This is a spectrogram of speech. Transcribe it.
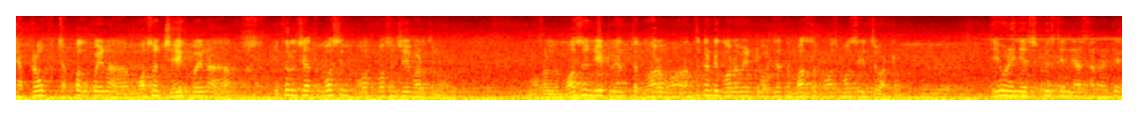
చెప్పడం చెప్పకపోయినా మోసం చేయకపోయినా ఇతరుల చేత మోసం మోసం చేయబడుతున్నాడు. ఒకళ్ళు మోసం చేయటం ఎంత ఘోరమో అంతకంటే ఘోరం ఏంటి? వాళ్ళ చేత మోసం మోసం మోసగించబడటం దేవుడు ఏం చేసుకొస్తే ఏం చేస్తారంటే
